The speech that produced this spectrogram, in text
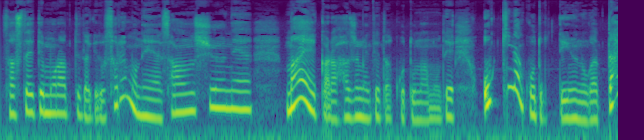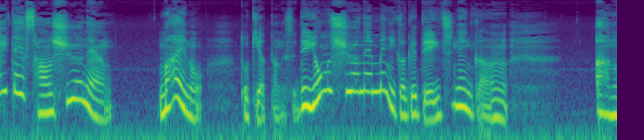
させてもらってたけど、それもね、3周年前から始めてたことなので、大きなことっていうのが大体3周年前の時やったんですよ。で、4周年目にかけて1年間、あの、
